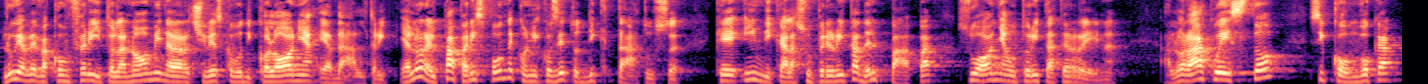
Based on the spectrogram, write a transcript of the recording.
lui aveva conferito la nomina all'arcivescovo di Colonia e ad altri. E allora il Papa risponde con il cosiddetto dictatus, che indica la superiorità del Papa su ogni autorità terrena. Allora a questo si convoca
